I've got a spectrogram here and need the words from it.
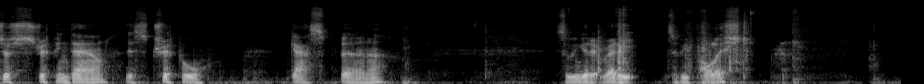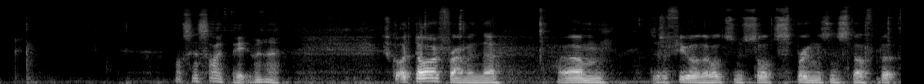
Just stripping down this triple gas burner so we can get it ready to be polished. What's inside, Pete? Do we know? It's got a diaphragm in there. Um, there's a few other odds and sods, springs and stuff, but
